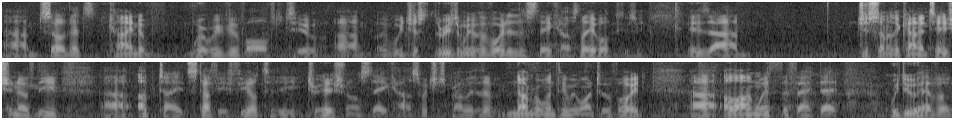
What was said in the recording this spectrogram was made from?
Um, so that's kind of where we've evolved to. Um, uh, we just the reason we've avoided the steakhouse label, excuse me, is um, just some of the connotation of the uh, uptight, stuffy feel to the traditional steakhouse, which is probably the number one thing we want to avoid, uh, along with the fact that we do have a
